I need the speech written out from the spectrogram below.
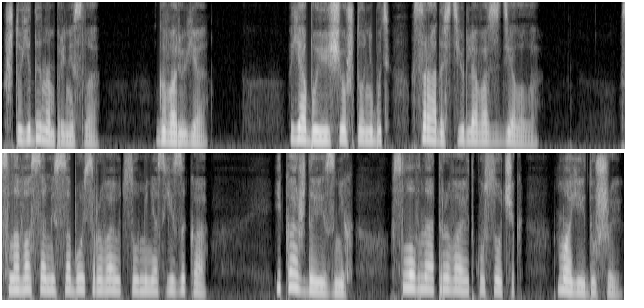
что еды нам принесла, говорю я. Я бы еще что-нибудь с радостью для вас сделала. Слова сами собой срываются у меня с языка, и каждая из них словно отрывает кусочек моей души.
